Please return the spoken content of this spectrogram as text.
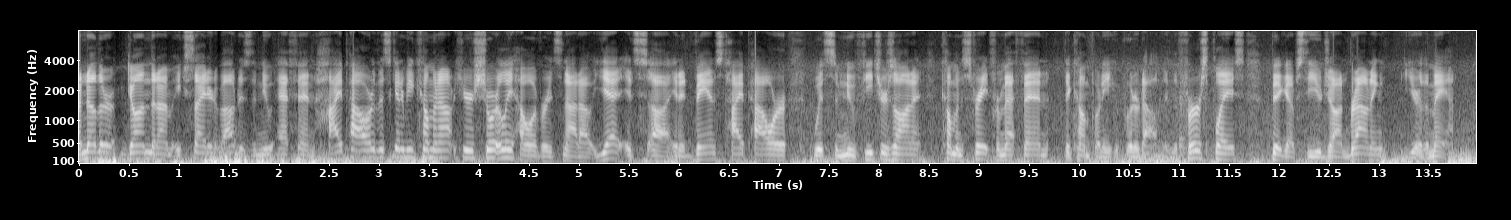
Another gun that I'm excited about is the new FN High Power that's gonna be coming out here shortly. However, it's not out yet. It's uh, an advanced high power with some new features on it, coming straight from FN, the company who put it out in the first place. Big ups to you, John Browning. You're the man.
